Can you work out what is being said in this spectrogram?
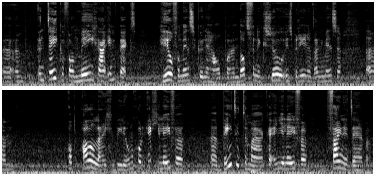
uh, een, een teken van mega impact. Heel veel mensen kunnen helpen. En dat vind ik zo inspirerend aan die mensen. Um, op allerlei gebieden. Om gewoon echt je leven beter te maken en je leven fijner te hebben.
